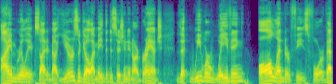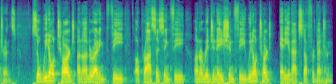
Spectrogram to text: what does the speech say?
I am really excited about. Years ago, I made the decision in our branch that we were waiving all lender fees for veterans. So we don't charge an underwriting fee, a processing fee, an origination fee. We don't charge any of that stuff for veteran.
